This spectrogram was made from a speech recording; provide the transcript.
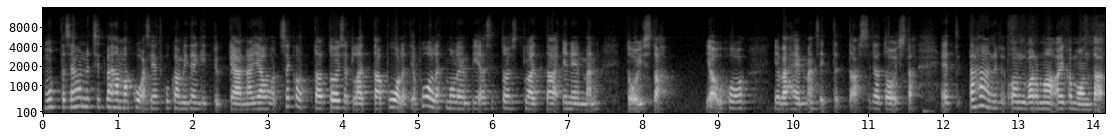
Mutta se on nyt sitten vähän makuasia, että kuka mitenkin tykkää nämä jauhot sekoittaa. Toiset laittaa puolet ja puolet molempia ja sitten toiset laittaa enemmän toista jauhoa ja vähemmän sitten taas sitä toista. Et tähän on varmaan aika monta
